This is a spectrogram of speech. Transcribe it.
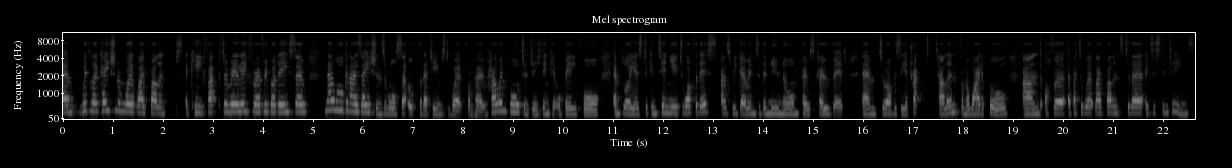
um, with location and work-life balance a key factor really for everybody. So now organisations are all set up for their teams to work from home. How important do you think it will be for employers to continue to offer this as we go into the new norm post COVID um, to obviously attract talent from a wider pool and offer a better work life balance to their existing teams?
